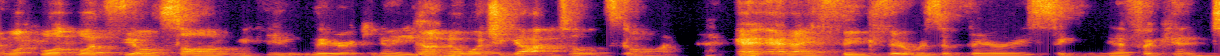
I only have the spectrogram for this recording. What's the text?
What, what, what's the old song lyric? You know, you don't know what you got until it's gone. And, and I think there was a very significant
